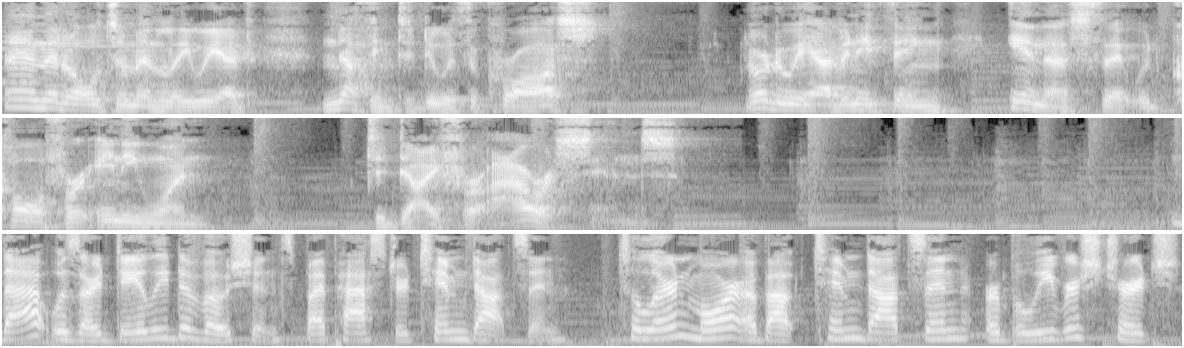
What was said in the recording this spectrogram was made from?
and that ultimately we have nothing to do with the cross, nor do we have anything in us that would call for anyone to die for our sins. That was our daily devotions by Pastor Tim Dotson. To learn more about Tim Dotson or Believers Church,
